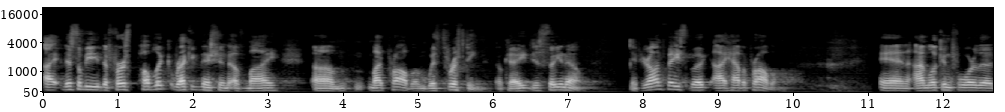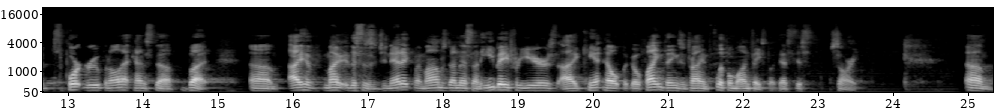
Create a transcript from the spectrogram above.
I, this will be the first public recognition of my um, my problem with thrifting. Okay, just so you know, if you're on Facebook, I have a problem, and I'm looking for the support group and all that kind of stuff. But um, I have my this is genetic. My mom's done this on eBay for years. I can't help but go find things and try and flip them on Facebook. That's just sorry. Um,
